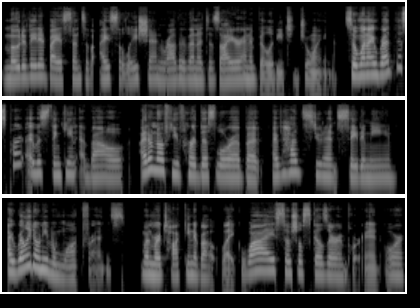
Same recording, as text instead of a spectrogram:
motivated by a sense of isolation rather than a desire and ability to join. So when I read this part, I was thinking about I don't know if you've heard this, Laura, but I've had students say to me, I really don't even want friends when we're talking about like why social skills are important or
